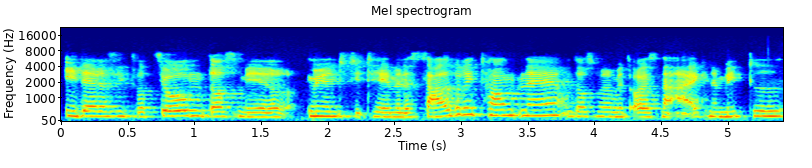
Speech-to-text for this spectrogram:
in der Situation, dass wir die Themen selber in die Hand nehmen und dass wir mit unseren eigenen Mitteln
